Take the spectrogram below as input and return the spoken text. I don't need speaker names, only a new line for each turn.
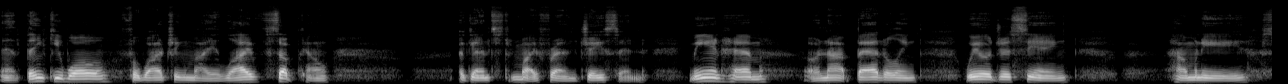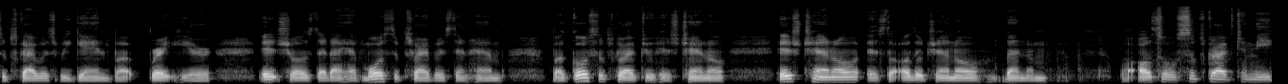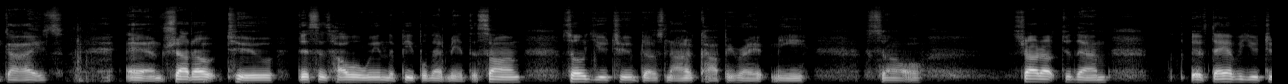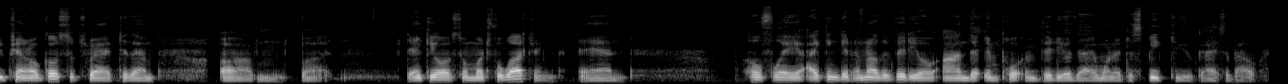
And thank you all for watching my live sub count against my friend Jason. Me and him are not battling. We are just seeing how many subscribers we gain, but right here it shows that I have more subscribers than him. But go subscribe to his channel. His channel is the other channel, Venom. But also subscribe to me, guys. And shout out to This Is Halloween, the people that made the song. So YouTube does not copyright me. So shout out to them. If they have a YouTube channel, go subscribe to them. Um, but thank you all so much for watching. And hopefully I can get another video on the important video that I wanted to speak to you guys about.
